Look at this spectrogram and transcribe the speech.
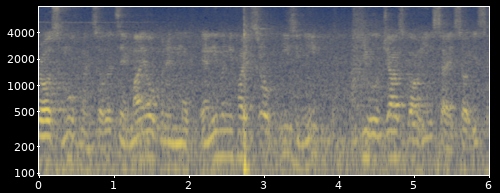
cross movement. So let's say my opening move and even if I throw easily he will just go inside. So it's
